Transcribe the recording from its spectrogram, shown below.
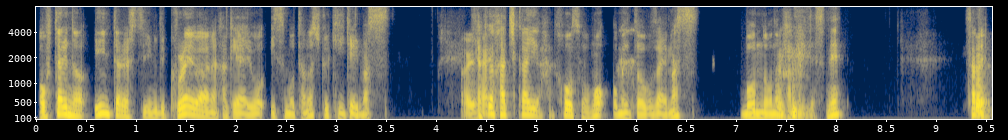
お二人の interesting で clever な掛け合いをいつも楽しく聞いています。はいはい。108回放送もおめでとうございます。煩悩の数ですね。さて、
